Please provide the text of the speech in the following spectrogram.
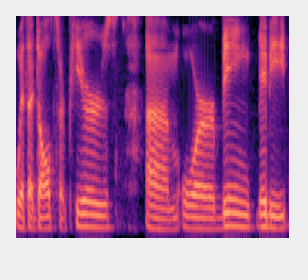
with adults or peers, um, or being maybe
